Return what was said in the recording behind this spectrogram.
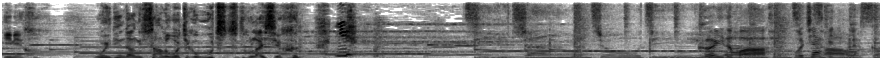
一年后，我一定让你杀了我这个无耻之徒来雪恨。你可以的话，我嫁给你们两个，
